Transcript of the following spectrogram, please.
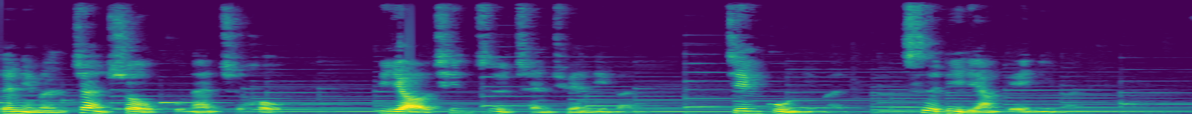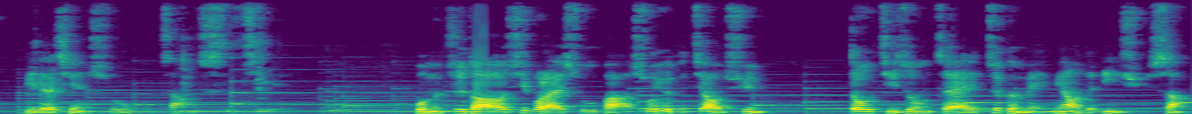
等你们战受苦难之后，必要亲自成全你们，坚固你们，赐力量给你们。彼得前书五章十节。我们知道希伯来书把所有的教训都集中在这个美妙的应许上。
